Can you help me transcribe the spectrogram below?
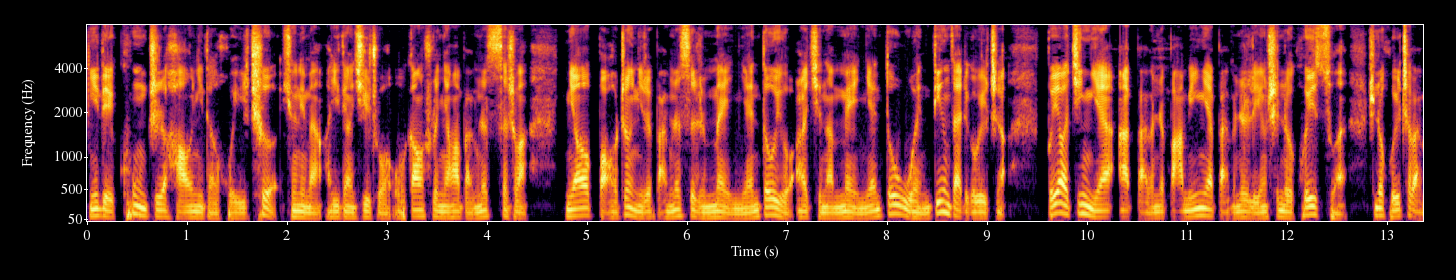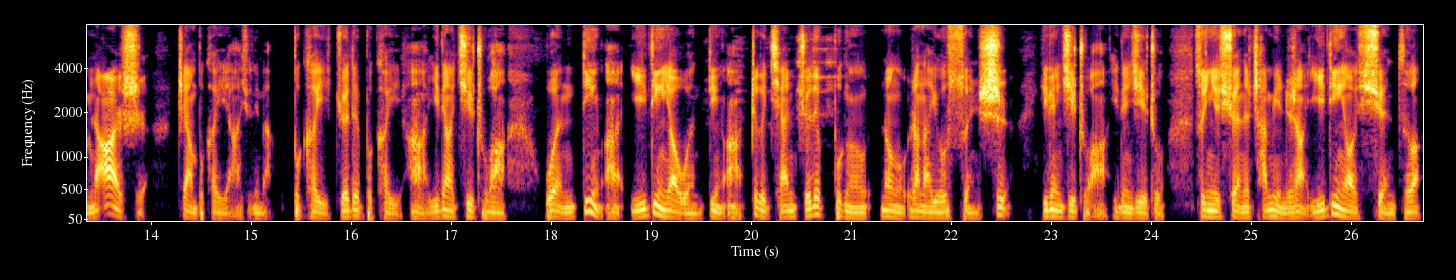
你得控制好你的回撤，兄弟们啊，一定要记住，我刚说的年化百分之四十吧，你要保证你这百分之四十每年都有，而且呢每年都稳定在这个位置，不要今年啊百分之八，明年百分之零，甚至亏损，甚至回撤百分之二十，这样不可以啊，兄弟们，不可以，绝对不可以啊，一定要记住啊。稳定啊，一定要稳定啊！这个钱绝对不能让让它有损失，一定记住啊，一定记住。所以你选择产品之上，一定要选择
